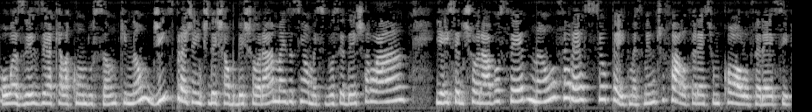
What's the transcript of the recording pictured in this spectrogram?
ou às vezes é aquela condução que não diz pra gente deixar o bebê chorar, mas assim, ó, mas se você deixa lá, e aí se ele chorar, você não oferece seu peito, mas também não te fala, oferece um colo, oferece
